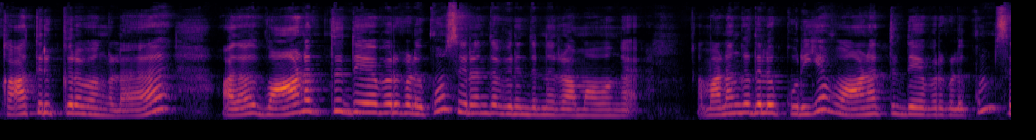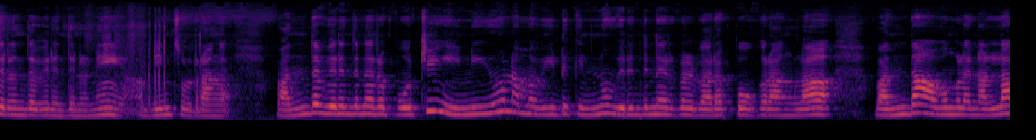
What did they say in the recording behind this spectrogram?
காத்திருக்கிறவங்கள அதாவது வானத்து தேவர்களுக்கும் சிறந்த விருந்தினராம் அவங்க வணங்குதலுக்குரிய வானத்து தேவர்களுக்கும் சிறந்த விருந்தினனே அப்படின்னு சொல்கிறாங்க வந்த விருந்தினரை போற்றி இனியும் நம்ம வீட்டுக்கு இன்னும் விருந்தினர்கள் வரப்போகிறாங்களா? வந்தால் அவங்கள நல்லா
